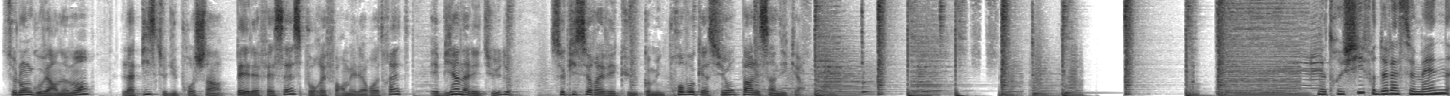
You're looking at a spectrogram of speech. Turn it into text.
Selon le gouvernement, la piste du prochain PLFSS pour réformer les retraites est bien à l'étude, ce qui serait vécu comme une provocation par les syndicats. Notre chiffre de la semaine,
